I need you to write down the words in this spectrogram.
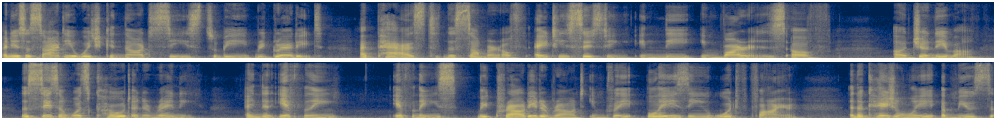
and a society which cannot cease to be regretted. I passed the summer of 1816 in the environs of uh, Geneva, the season was cold and rainy, In the evening, evenings we crowded around in blazing wood fire, and occasionally amused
